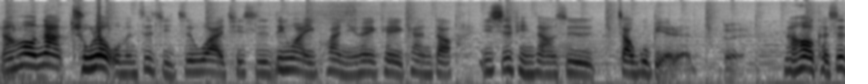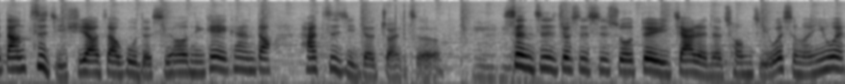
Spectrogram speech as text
然后，那除了我们自己之外，其实另外一块你会可以看到，医师平常是照顾别人。对。然后，可是当自己需要照顾的时候，你可以看到他自己的转折。嗯。甚至就是是说，对于家人的冲击，为什么？因为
